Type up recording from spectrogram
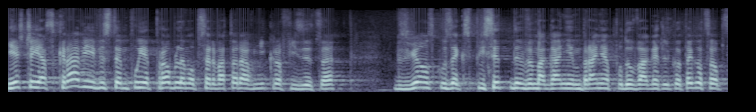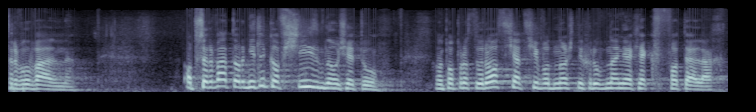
Jeszcze jaskrawiej występuje problem obserwatora w mikrofizyce w związku z eksplicytnym wymaganiem brania pod uwagę tylko tego, co obserwowalne. Obserwator nie tylko wślizgnął się tu, on po prostu rozsiadł się w odnośnych równaniach jak w fotelach.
